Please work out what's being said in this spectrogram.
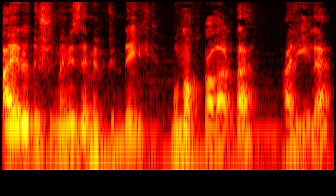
ayrı düşünmemiz de mümkün değil bu noktalarda haliyle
